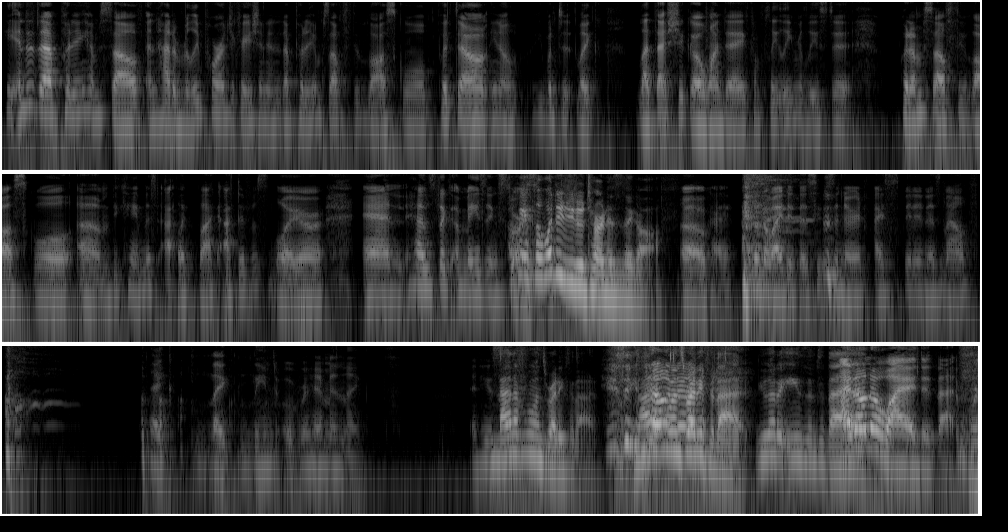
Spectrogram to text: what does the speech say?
he ended up putting himself and had a really poor education. Ended up putting himself through law school. Put down, you know, he went to like let that shit go one day. Completely released it. Put himself through law school. Um, became this act, like black activist lawyer, and has like amazing story. okay. So what did you do to turn his nigga off? Oh, okay. I don't know why I did this. He was a nerd. I spit in his mouth. Like like leaned over him and like and he was Not so- everyone's ready for that. he was like, Not "No, everyone's no, ready no." for that. You gotta ease into that. I don't know why I did that for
